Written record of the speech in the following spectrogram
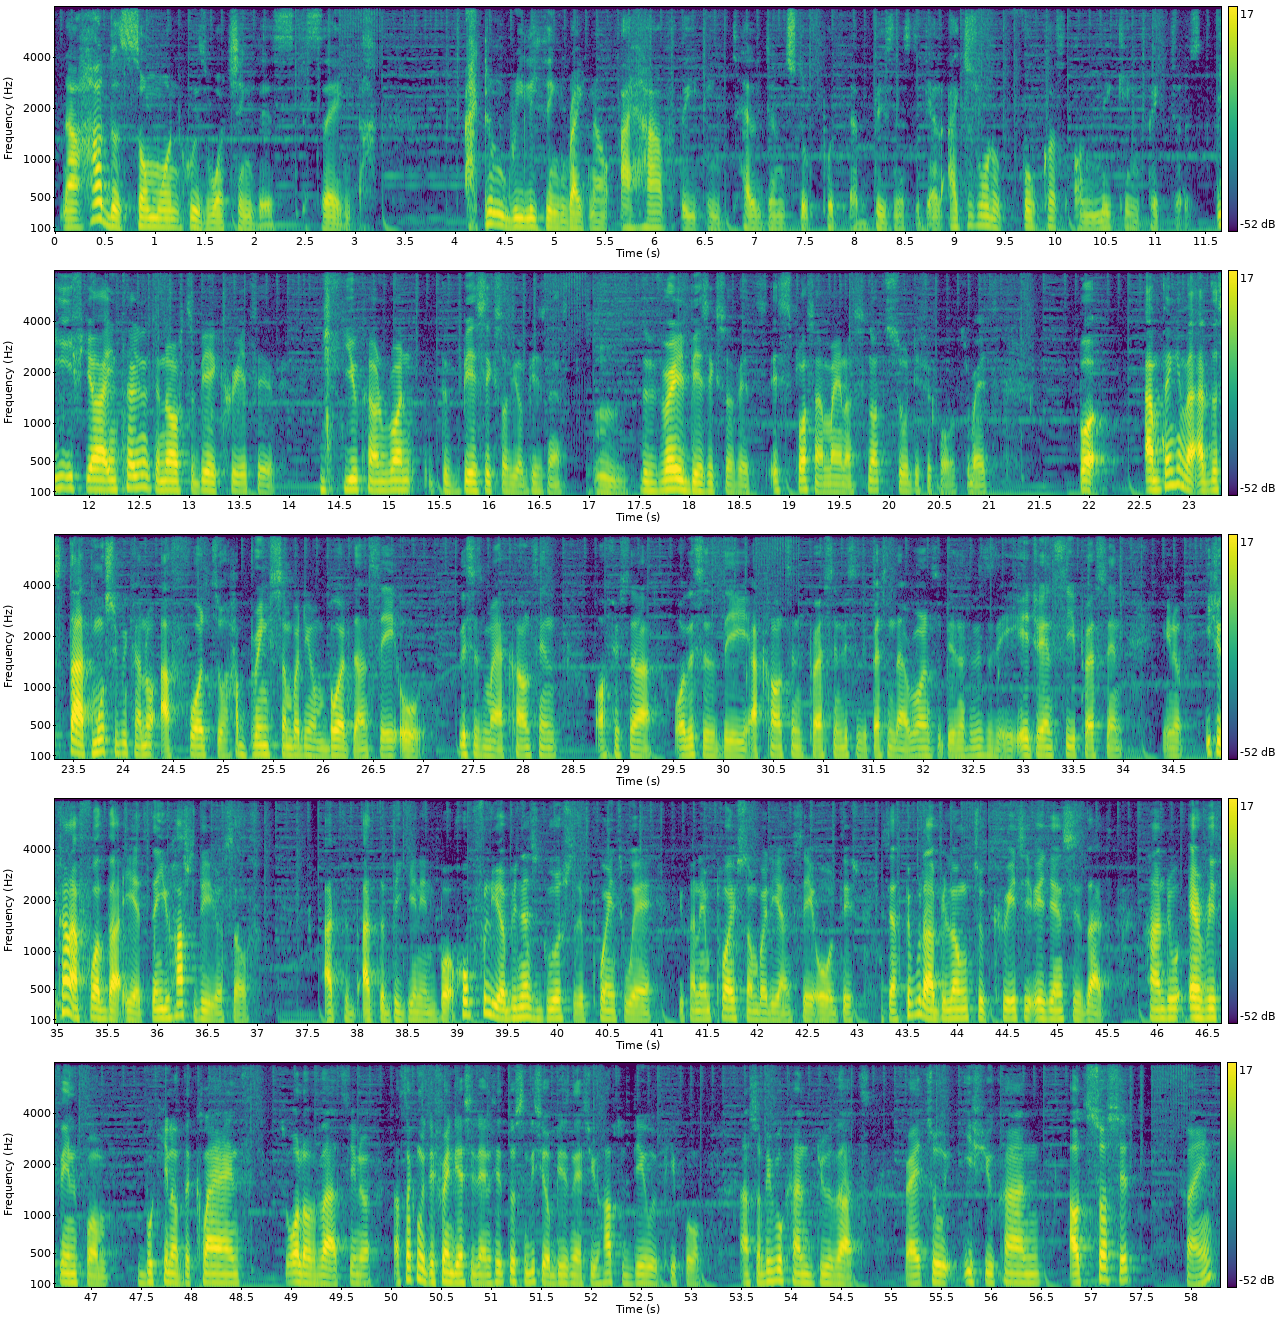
now how does someone who is watching this saying, I don't really think right now I have the intelligence to put a business together. I just want to focus on making pictures. If you are intelligent enough to be a creative, you can run the basics of your business. Mm. The very basics of it. It's plus and minus. It's not so difficult, right? But I'm thinking that at the start, most people cannot afford to bring somebody on board and say, oh, this is my accounting officer, or this is the accounting person, this is the person that runs the business, this is the agency person. You know, if you can't afford that yet, then you have to do it yourself at the, at the beginning. But hopefully your business grows to the point where you can employ somebody and say, oh, this. There's people that belong to creative agencies that handle everything from booking of the clients to all of that. You know, I was talking with a friend yesterday and he said, Tosin, this is your business. You have to deal with people. And some people can't do that, right? So if you can outsource it, fine.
